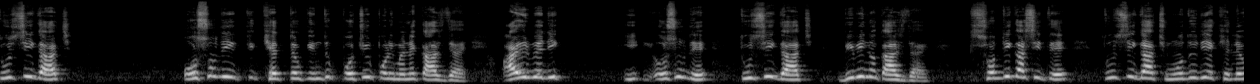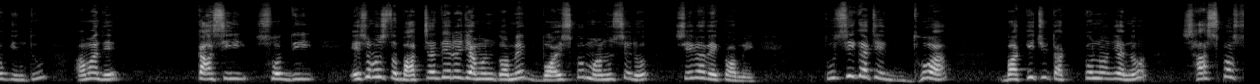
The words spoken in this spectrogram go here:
তুলসী গাছ ওষুধি ক্ষেত্রেও কিন্তু প্রচুর পরিমাণে কাজ দেয়। আয়ুর্বেদিক ওষুধে তুলসী গাছ বিভিন্ন কাজ দেয়। সর্দি কাশিতে তুলসী গাছ মধু দিয়ে খেলেও কিন্তু আমাদের কাশি, সর্দি, এ সমস্ত বাচ্চাদেরও যেমন কমে, বয়স্ক মানুষেরও সেভাবে কমে। তুলসী গাছের ধোয়া বা কিছুটা কোনো যেন শ্বাসকষ্ট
